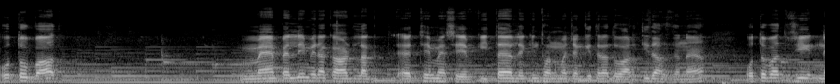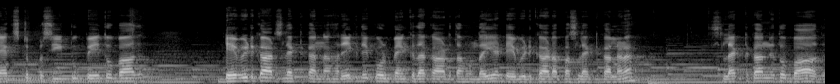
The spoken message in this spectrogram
ਉਸ ਤੋਂ ਬਾਅਦ ਮੈਂ ਪਹਿਲੇ ਮੇਰਾ ਕਾਰਡ ਲੱਗ, ਇੱਥੇ ਮੈਂ ਸੇਵ ਕੀਤਾ ਹੈ, ਲੇਕਿਨ ਤੁਹਾਨੂੰ ਮੈਂ ਚੰਗੀ ਤਰ੍ਹਾਂ ਦੁਬਾਰਾ ਦੱਸ ਦਿੰਦਾ ਹਾਂ। ਉਸ ਤੋਂ ਬਾਅਦ ਤੁਸੀਂ ਨੈਕਸਟ ਪ੍ਰੋਸੀਡ ਟੂ ਪੇ ਤੋਂ ਬਾਅਦ ਡੈਬਿਟ ਕਾਰਡ ਸਿਲੈਕਟ ਕਰਨਾ। ਹਰੇਕ ਦੇ ਕੋਲ ਬੈਂਕ ਦਾ ਕਾਰਡ ਤਾਂ ਹੁੰਦਾ ਹੀ ਹੈ ਡੈਬਿਟ ਕਾਰਡ ਆਪਾਂ ਸਿਲੈਕਟ ਕਰ ਲੈਣਾ। ਸਿਲੈਕਟ ਕਰਨੇ ਤੋਂ ਬਾਅਦ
